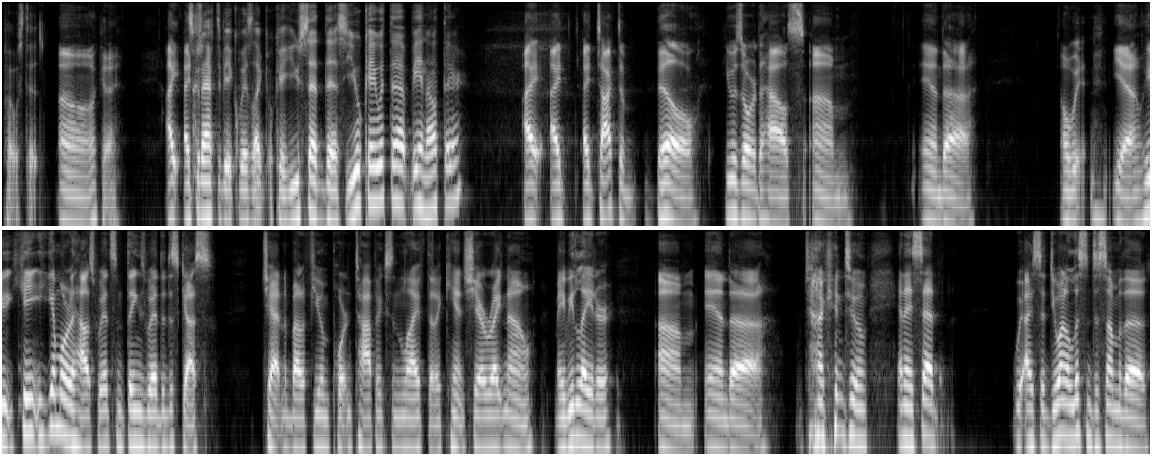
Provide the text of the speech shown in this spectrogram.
post it. oh, okay. I I, It's gonna have to be a quiz. Like, okay, you said this. You okay with that being out there? I I I talked to Bill. He was over at the house. Um, and uh, oh, we, yeah, he he he came over to the house. We had some things we had to discuss, chatting about a few important topics in life that I can't share right now. Maybe later. Um, and uh, talking to him, and I said, I said, do you want to listen to some of the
